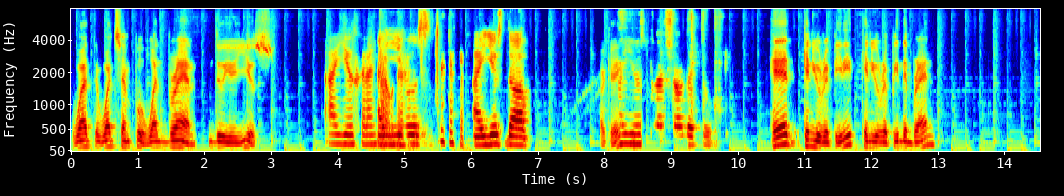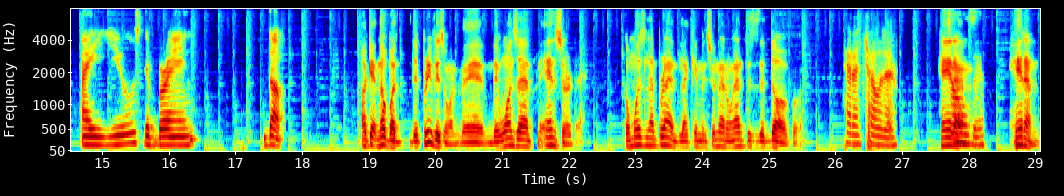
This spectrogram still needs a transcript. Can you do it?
What what shampoo, what brand do you use? I use head and I use I use the Okay. I use Head shoulder too. Head, can you repeat it? Can you repeat the brand? I use the brand Dove. Okay, no, but the previous one, the, the ones that answered. ¿Cómo es la brand, la que mencionaron antes de Dove? Head and shoulder. Heran, Shoulder. Heran,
